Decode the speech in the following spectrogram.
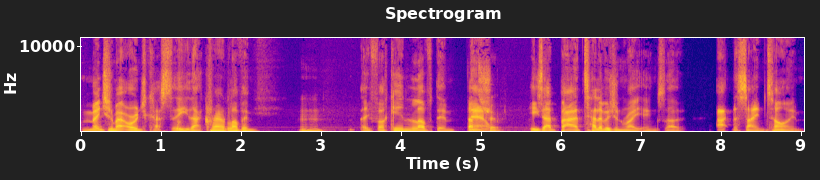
Mention about Orange Cassidy, that crowd love him. Mm-hmm. They fucking loved him. That's now, true. He's had bad television ratings though. At the same time,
